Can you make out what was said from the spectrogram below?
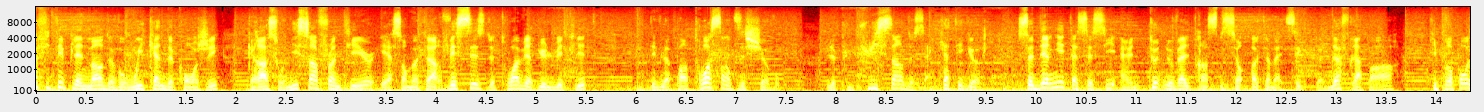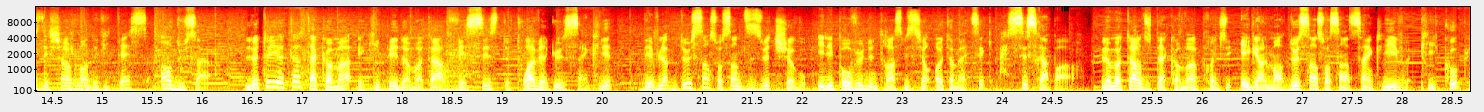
Profitez pleinement de vos week-ends de congé grâce au Nissan Frontier et à son moteur V6 de 3,8 litres, développant 310 chevaux, le plus puissant de sa catégorie. Ce dernier est associé à une toute nouvelle transmission automatique de 9 rapports qui propose des changements de vitesse en douceur. Le Toyota Tacoma, équipé d'un moteur V6 de 3,5 litres, développe 278 chevaux. Il est pourvu d'une transmission automatique à 6 rapports. Le moteur du Tacoma produit également 265 livres pieds couple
